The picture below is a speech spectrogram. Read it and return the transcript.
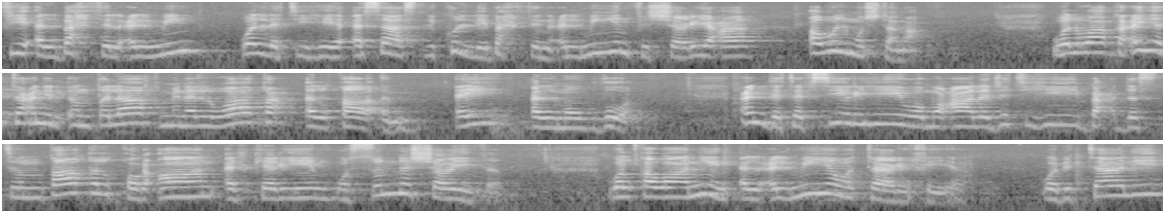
في البحث العلمي والتي هي أساس لكل بحث علمي في الشريعة أو المجتمع. والواقعية تعني الانطلاق من الواقع القائم أي الموضوع عند تفسيره ومعالجته بعد استنطاق القرآن الكريم والسنة الشريفة والقوانين العلمية والتاريخية. وبالتالي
